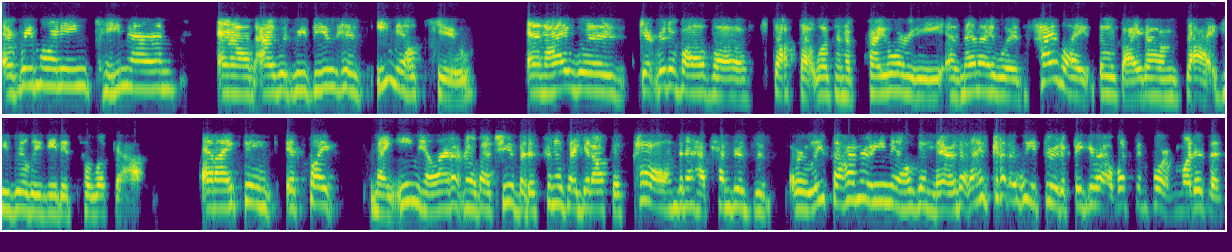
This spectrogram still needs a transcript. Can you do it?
every morning came in and I would review his email queue and I would get rid of all the stuff that wasn't a priority. And then I would highlight those items that he really needed to look at. And I think it's like my email. I don't know about you, but as soon as I get off this call, I'm going to have hundreds of, or at least a hundred emails in there that I've got to weed through to figure out what's important, what isn't.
